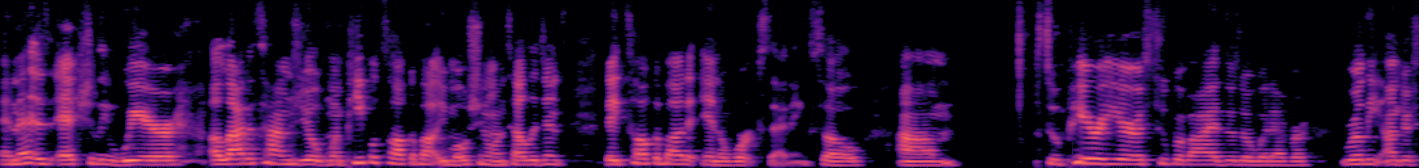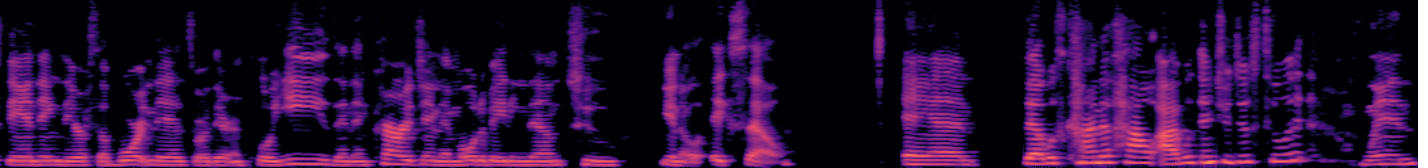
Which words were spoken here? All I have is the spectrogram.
and that is actually where a lot of times you'll, when people talk about emotional intelligence, they talk about it in a work setting. So, um, superiors, supervisors, or whatever, really understanding their subordinates or their employees and encouraging and motivating them to, you know, excel. And that was kind of how I was introduced to it when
